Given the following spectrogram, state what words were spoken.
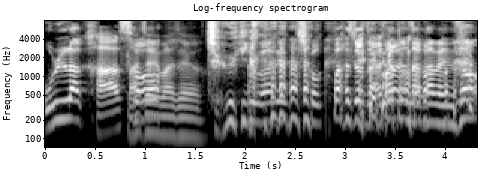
올라가서 맞아요 맞아요. 주유하는 척 빠져나가서 빠져나가면서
